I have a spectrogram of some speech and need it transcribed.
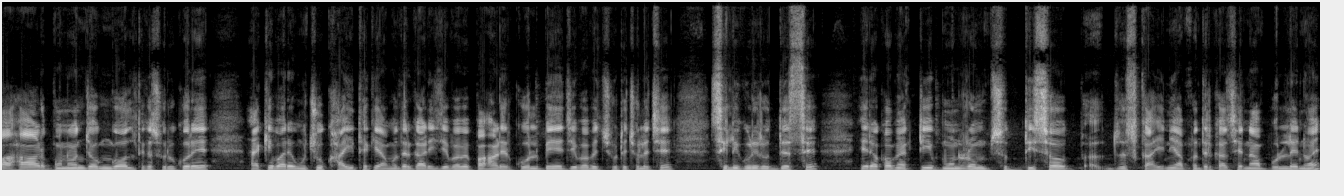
পাহাড়, বনন জঙ্গল থেকে শুরু করে একেবারে উঁচু খাই থেকে আমাদের গাড়ি যেভাবে পাহাড়ের কোল বেয়ে যেভাবে ছুটে চলেছে শিলিগুড়ির উদ্দেশ্যে, এরকম একটি মনোরম দৃশ্য কাহিনী আপনাদের কাছে না বললে নয়।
